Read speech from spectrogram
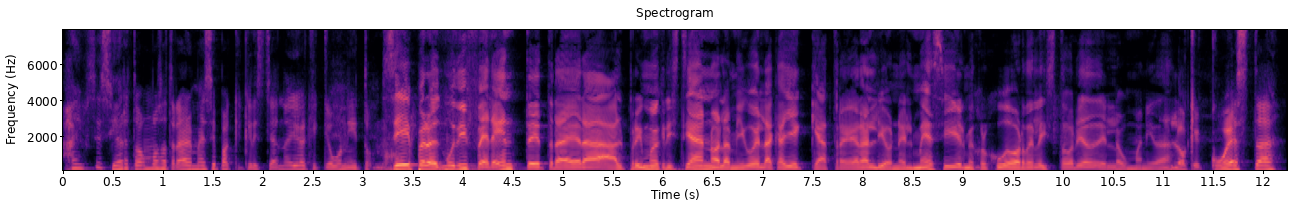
ay, sí es cierto, vamos a traer a Messi para que Cristiano diga que qué bonito. No, Sí, pero es muy diferente traer a- al primo de Cristiano, al amigo de la calle, que atraer a Lionel Messi, el mejor jugador de la historia de la humanidad. Lo que cuesta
